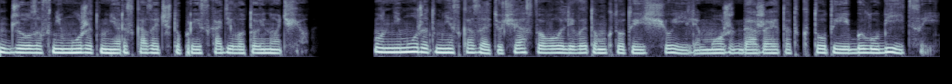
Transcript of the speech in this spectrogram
Джозеф не может мне рассказать, что происходило той ночью. Он не может мне сказать, участвовал ли в этом кто-то еще, или, может, даже этот кто-то и был убийцей.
